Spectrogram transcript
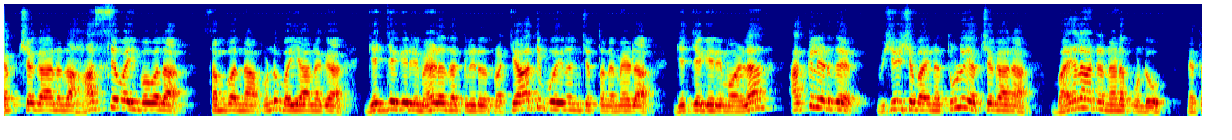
ಯಕ್ಷಗಾನದ ಹಾಸ್ಯ ವೈಭವಲ ಸಂಪನ್ನಾಪುಂಡು ಬಯ್ಯಾನಗ, ಗೆಜ್ಜೆಗಿರಿ ಮೇಳದ ಅಕ್ಕಲಿಡದ ಪ್ರಖ್ಯಾತಿ ಪೋಯಿನಂಚಿತ್ತನ ಮೇಳ, ಗೆಜ್ಜೆಗಿರಿ ಮೇಳ ಅಕ್ಕಲಿಡ್ದು ವಿಶೇಷ ಬಾಯಿನ ತುಳು ಯಕ್ಷಗಾನ ಬಯಲಾಟ ನಡಪುಂಡು, ನೆತ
